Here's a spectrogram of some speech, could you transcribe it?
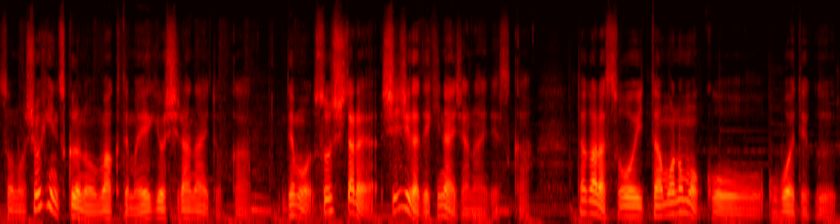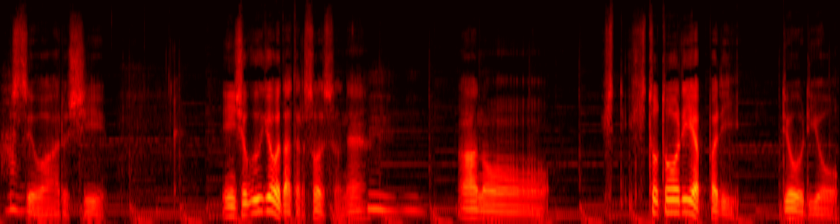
その商品作るのうまくても営業知らないとか、でもそうしたら指示ができないじゃないですか。だからそういったものもこう覚えていく必要はあるし、飲食業だったらそうですよね、うんうん。あのひ一通りやっぱり料理を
